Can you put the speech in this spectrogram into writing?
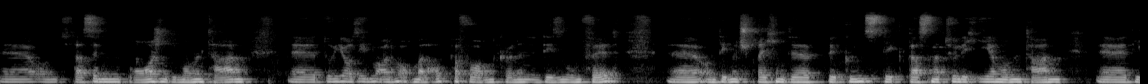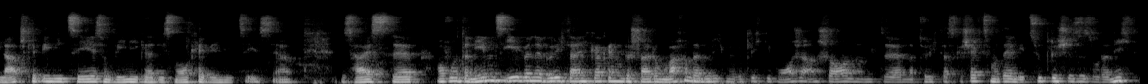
Äh, und das sind Branchen, die momentan äh, durchaus eben auch mal outperformen können in diesem Umfeld. Äh, und dementsprechend begünstigt das natürlich eher momentan die Large Cap Indizes und weniger die Small Cap Indizes. Ja. Das heißt, auf Unternehmensebene würde ich da eigentlich gar keine Unterscheidung machen. Da würde ich mir wirklich die Branche anschauen und natürlich das Geschäftsmodell, wie zyklisch ist es oder nicht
